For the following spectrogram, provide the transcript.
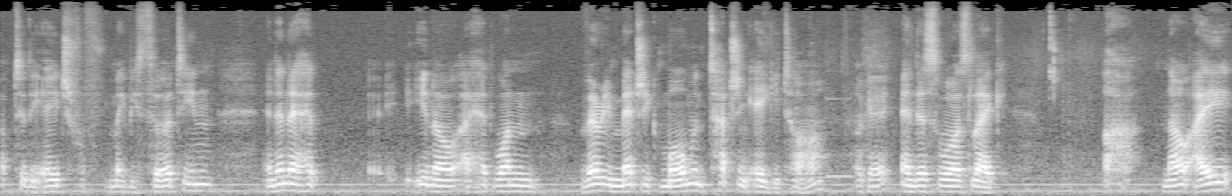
up to the age of maybe thirteen, and then I had, you know, I had one very magic moment touching a guitar. Okay. And this was like, ah, now I.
